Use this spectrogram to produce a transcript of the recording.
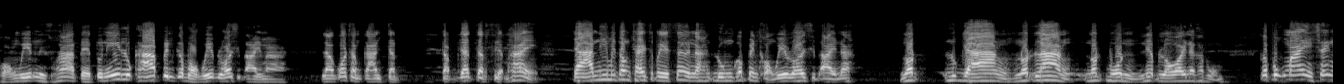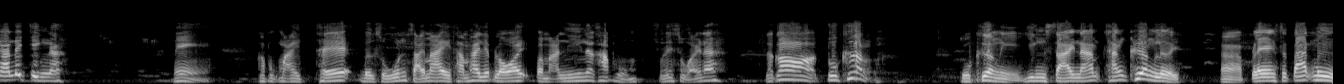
ของเวฟหนึ่งห้าแต่ตัวนี้ลูกค้าเป็นกระบอกเวฟร้อยสิบไอมาเราก็ทำการจัดจับยัดจับเสียบให้ จานนี้ไม่ต้องใช้สเปเซอร์นะดุมก็เป็นของเวฟร้อยสิบไอนะน็อตลูกยางน็อตล่างน็อตบนเรียบร้อยนะครับผมกระปุกไม้ใช้งานได้จริงนะนี่กระปุกไม้เทะเบิกศูนย์สายไม้ทำให้เรียบร้อยประมาณนี้นะครับผมสวยๆนะ แล้วก็ตัวเครื่อง ตัวเครื่องนี่ยิงสายน้ำทั้งเครื่องเลยอ่าแปลงสตาร์ทมือ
